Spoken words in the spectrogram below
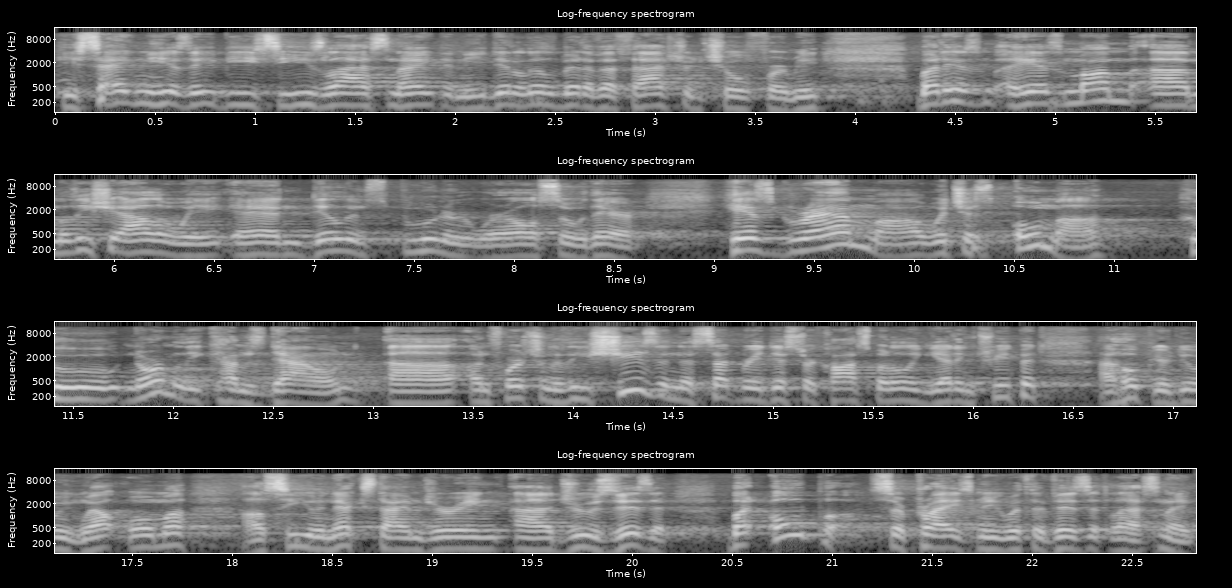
he sang me his ABCs last night, and he did a little bit of a fashion show for me. But his, his mom, uh, Militia Alloway, and Dylan Spooner were also there. His grandma, which is Oma, who normally comes down. Uh, unfortunately, she's in the Sudbury District Hospital and getting treatment. I hope you're doing well, Oma. I'll see you next time during uh, Drew's visit. But Opa surprised me with a visit last night.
